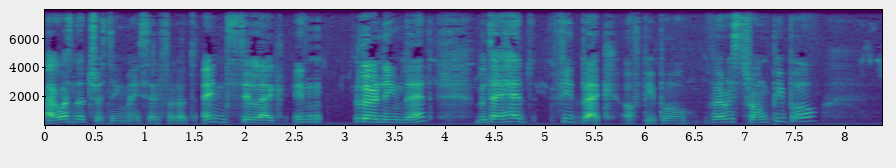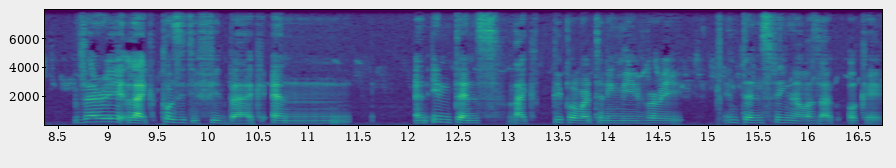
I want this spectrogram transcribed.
I was not trusting myself a lot, I'm still like in learning that, but I had feedback of people, very strong people very like positive feedback and and intense like people were telling me very intense thing and i was like okay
